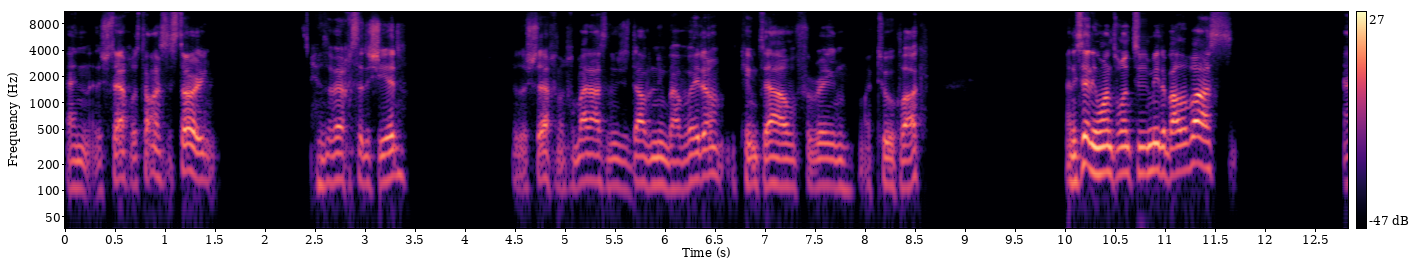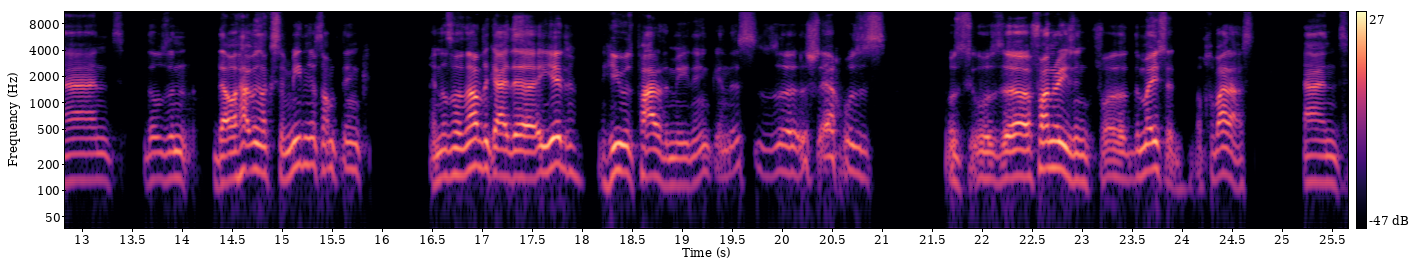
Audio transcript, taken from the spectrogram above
and the sheikh was telling us the story. He was a very chassidish yid. He was a sheikh in Chabad and he was davening ba'aveda. He came to our for rain like two o'clock, and he said he once went to meet a balabas, and there was an they were having like some meeting or something, and there was another guy, the yid. He was part of the meeting, and this was, uh, sheikh was was was uh, fundraising for the Mason of Chabad and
